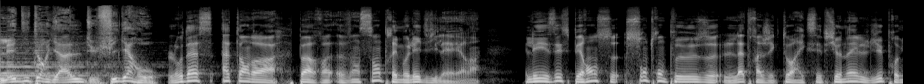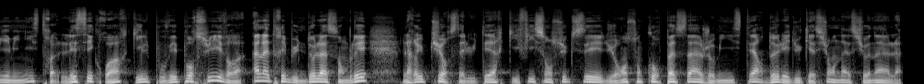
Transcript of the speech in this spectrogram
L'éditorial du Figaro. L'audace attendra par Vincent Trémollet de Villers. Les espérances sont trompeuses. La trajectoire exceptionnelle du Premier ministre laissait croire qu'il pouvait poursuivre à la tribune de l'Assemblée la rupture salutaire qui fit son succès durant son court passage au ministère de l'Éducation nationale.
